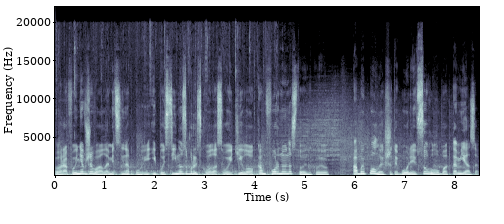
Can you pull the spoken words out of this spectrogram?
Графиня вживала міцні напої і постійно збризкувала своє тіло камфорною настоянкою, аби полегшити болі в суглобах та м'язах.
